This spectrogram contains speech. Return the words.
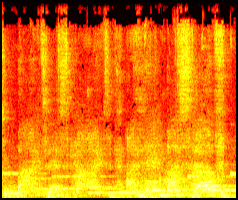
to my disguise. I hate myself.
